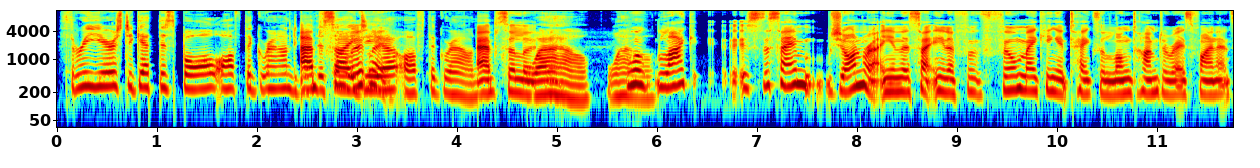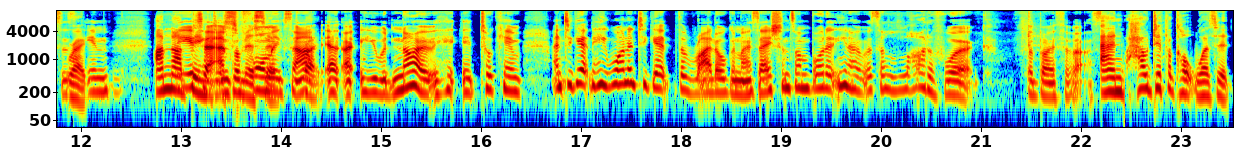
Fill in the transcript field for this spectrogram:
three years to get this ball off the ground, to get this idea off the ground. Absolutely. Wow. Wow. Well, like it's the same genre. You know, so, you know, for filmmaking, it takes a long time to raise finances. Right. In I'm not being and dismissive. performance art, Right. uh, uh, you would know he- it took him, and to get he wanted to get the right organisations on board. It you know it was a lot of work for both of us. and how difficult was it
